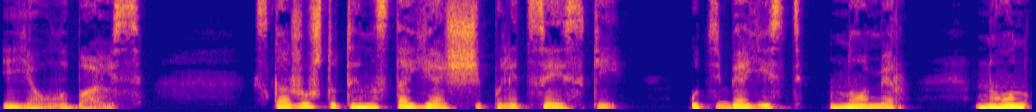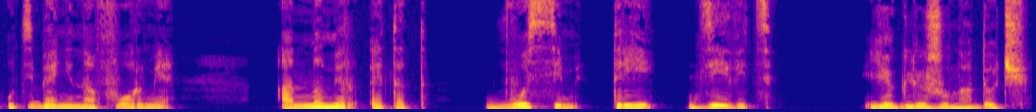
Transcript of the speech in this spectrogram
и я улыбаюсь. «Скажу, что ты настоящий полицейский. У тебя есть номер, но он у тебя не на форме, а номер этот восемь три девять. Я гляжу на дочь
